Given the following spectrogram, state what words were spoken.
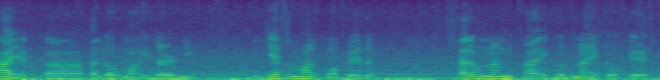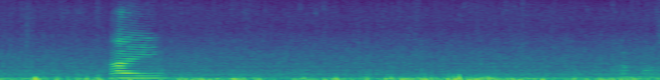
ஹாய் அக்கா ஹலோம்மா இதழனி வித்தியாசமாக இருக்குமா பேர். Saravanan hi good night okay hi ஆமாம்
